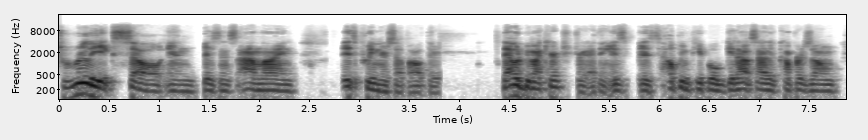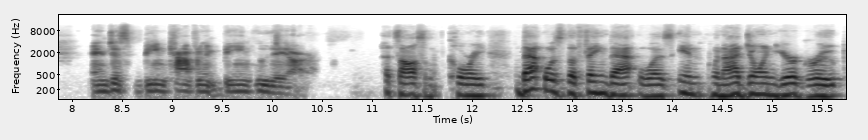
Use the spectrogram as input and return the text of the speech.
to really excel in business online is putting yourself out there that would be my character trait i think is is helping people get outside of their comfort zone and just being confident being who they are that's awesome, Corey. That was the thing that was in when I joined your group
